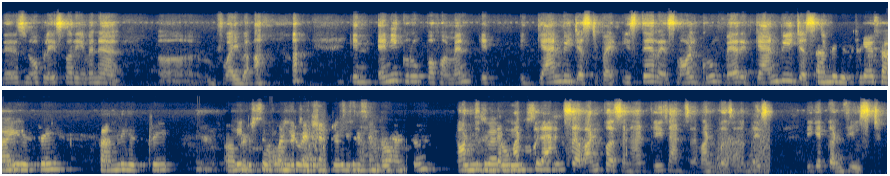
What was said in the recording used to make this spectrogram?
There is no place for even a uh, viva. in any group of women, it, it can be justified. Is there a small group where it can be justified? Family history. Yes, family history. Family history. Uh, Lynch predisposing to syndrome. cancer. Not Lynch to syndrome. one, answer one person and please answer one person. Otherwise, we get confused.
